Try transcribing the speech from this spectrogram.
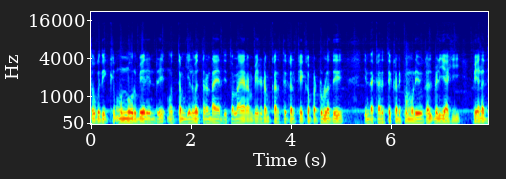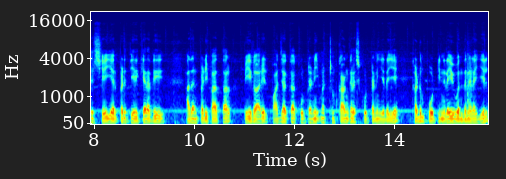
தொகுதிக்கு முந்நூறு பேர் என்று மொத்தம் எழுபத்தி ரெண்டாயிரத்தி தொள்ளாயிரம் பேரிடம் கருத்துக்கள் கேட்கப்பட்டுள்ளது. இந்த கருத்து கணிப்பு முடிவுகள் வெளியாகி பேரதிர்ச்சியை ஏற்படுத்தியிருக்கிறது. அதன்படி பார்த்தால் பீகாரில் பாஜக கூட்டணி மற்றும் காங்கிரஸ் கூட்டணி இடையே கடும் போட்டி நிலவி வந்த நிலையில்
